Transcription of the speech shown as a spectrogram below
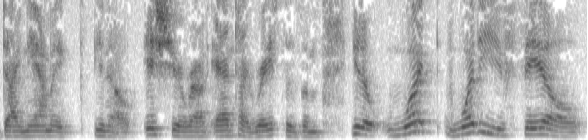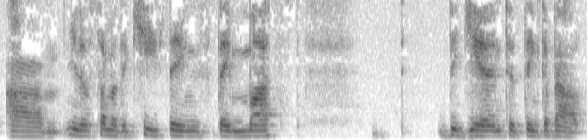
dynamic, you know, issue around anti-racism. You know, what what do you feel? Um, you know, some of the key things they must begin to think about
